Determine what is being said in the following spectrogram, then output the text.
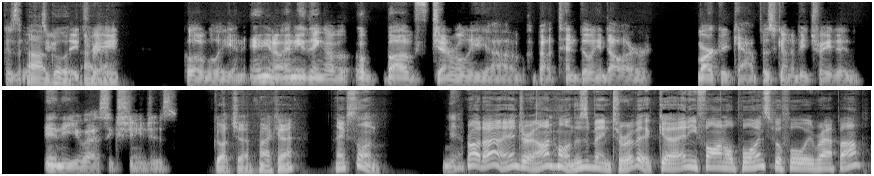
because they, Oh, they Okay. trade globally, and and you know anything of, above generally uh, about ten billion dollar market cap is going to be traded in the U.S. exchanges. Gotcha. Okay. Excellent. Yeah. Right. Andrew Einhorn, this has been terrific. Uh, any final points before we wrap up?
